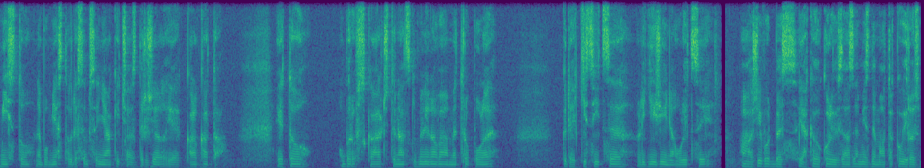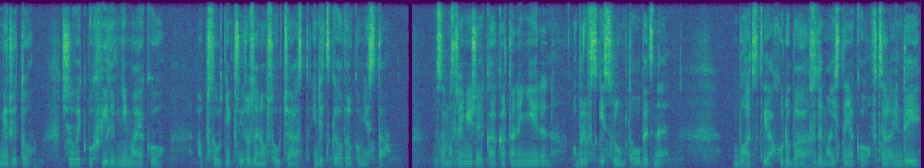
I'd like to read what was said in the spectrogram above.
místo nebo město, kde jsem se nějaký čas držel, je Kalkata. Je to obrovská 14 milionová metropole, kde tisíce lidí žijí na ulici a život bez jakéhokoliv zázemí zde má takový rozměr, že to člověk po chvíli vnímá jako absolutně přirozenou součást indického velkoměsta. Samozřejmě, že Kalkata není jeden obrovský slum, to vůbec ne. Bohatství a chudoba zde mají stejně jako v celé Indii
